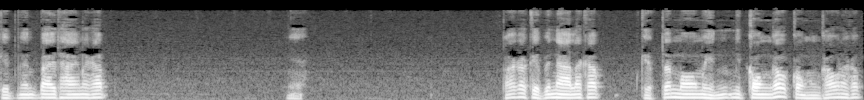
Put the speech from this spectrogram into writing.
เก็บเงินปลายทางนะครับเนี่ยพระก็เก็บไปนานแล้วครับ เก็บถ้ามองไม่เห็นมีกองเขากล่องของเขานะครับ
